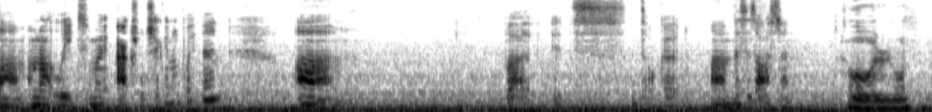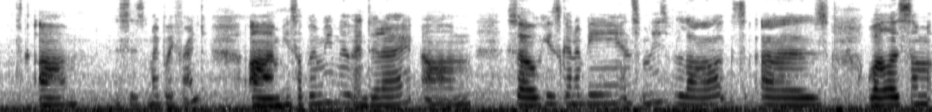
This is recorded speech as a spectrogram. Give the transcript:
Um, I'm not late to my actual check-in appointment. Um, but it's, it's all good. Um, this is Austin. Hello, everyone. Um, this is my boyfriend. Um, he's helping me move in today. Um, so he's gonna be in some of these vlogs as well as some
